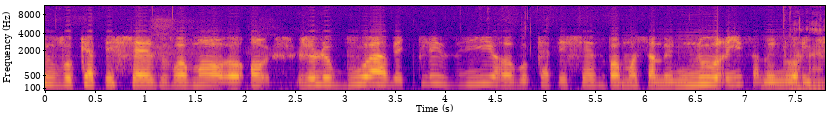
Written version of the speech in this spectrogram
tous vos catéchèses. Vraiment, euh, on- je le bois avec plaisir, euh, vos catéchèses. Bon, moi, ça me nourrit, ça me nourrit. Amen.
